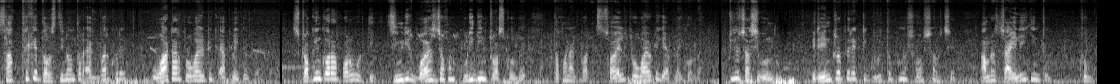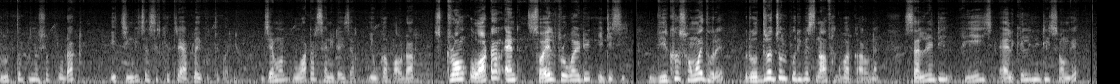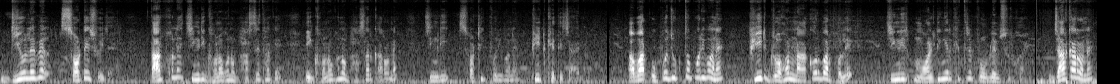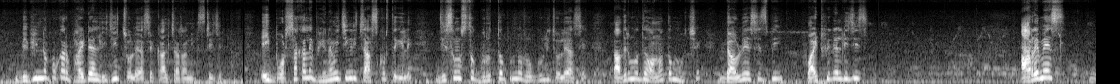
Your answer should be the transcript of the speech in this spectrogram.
সাত থেকে দশ দিন অন্তর একবার করে ওয়াটার প্রোবায়োটিক অ্যাপ্লাই করবেন। স্টকিং করার পরবর্তী চিংড়ির বয়স যখন কুড়ি দিন ক্রস করবে, তখন একবার সয়েল প্রোবায়োটিক অ্যাপ্লাই করবেন। প্রিয় চাষি বন্ধু রেইনক্রপের একটি গুরুত্বপূর্ণ সমস্যা হচ্ছে, আমরা চাইলেই কিন্তু খুব গুরুত্বপূর্ণ সব প্রোডাক্ট এই চিংড়ি চাষের ক্ষেত্রে অ্যাপ্লাই করতে পারি যেমন water sanitizer yucca powder strong water and soil probiotic etc দীর্ঘ সময় ধরে রৌদ্রোজ্জ্বল পরিবেশ না থাকবার কারণে স্যালিনিটি পিএইচ অ্যালকেলিনিটির সঙ্গে ডিও লেভেল শর্টেজ হয়ে যায়। তার ফলে চিংড়ি ঘন ঘন ভাসতে থাকে। এই ঘন ঘন ভাসার কারণে চিংড়ি সঠিক পরিমাণে ফিড খেতে চায় না। আবার উপযুক্ত পরিমাণে ফিড গ্রহণ না করবার ফলে চিংড়ির মল্টিংয়ের ক্ষেত্রে প্রবলেম শুরু হয়। যার কারণে বিভিন্ন প্রকার ভাইটাল ডিজিজ চলে আসে কালচার রানিং স্টেজে এই বর্ষাকালে ভেনামি চিংড়ি চাষ করতে গেলে যে সমস্ত গুরুত্বপূর্ণ রোগগুলি চলে আসে, তাদের মধ্যে অন্যতম হচ্ছে WSSB white faecal disease RMS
